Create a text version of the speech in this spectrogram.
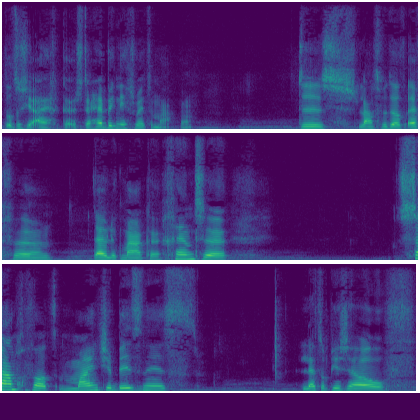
Dat is je eigen keuze. Daar heb ik niks mee te maken. Dus laten we dat even duidelijk maken. Grenzen Samengevat, mind your business. Let op jezelf.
